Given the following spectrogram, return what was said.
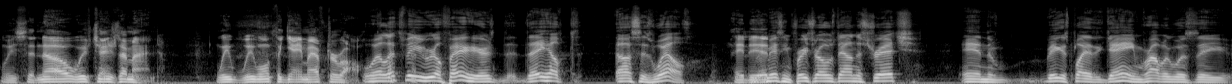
we said, "No, we've changed our mind. We we want the game after all." Well, let's be real fair here. They helped us as well. They did. Missing free throws down the stretch, and the biggest play of the game probably was the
